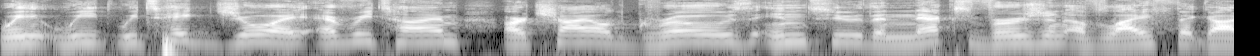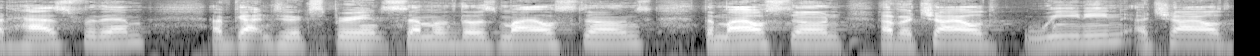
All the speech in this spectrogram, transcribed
We, we, we take joy every time our child grows into the next version of life that God has for them. I've gotten to experience some of those milestones. The milestone of a child weaning, a child,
